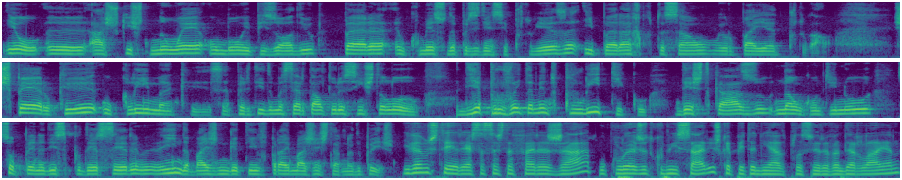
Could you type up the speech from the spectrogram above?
eu eh, acho que isto não é um bom episódio para o começo da presidência portuguesa e para a reputação europeia de Portugal. Espero que o clima que a partir de uma certa altura se instalou de aproveitamento político deste caso não continue, sob pena disso poder ser ainda mais negativo para a imagem externa do país. E vamos ter esta sexta-feira já o Colégio de Comissários, capitaneado pela senhora van der Leyen,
